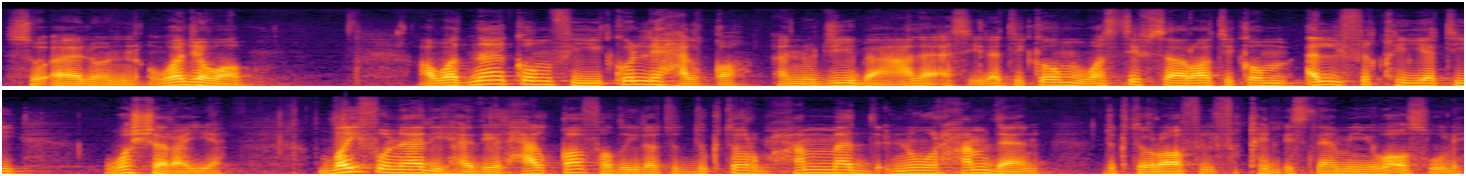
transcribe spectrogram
سؤال وجواب. عودناكم في كل حلقة أن نجيب على أسئلتكم واستفساراتكم الفقهية والشرعية. ضيفنا لهذه الحلقة فضيلة الدكتور محمد نور حمدان دكتوراه في الفقه الإسلامي وأصوله.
